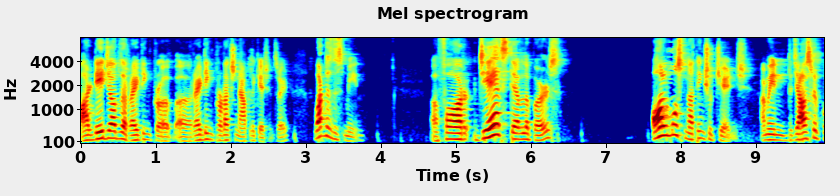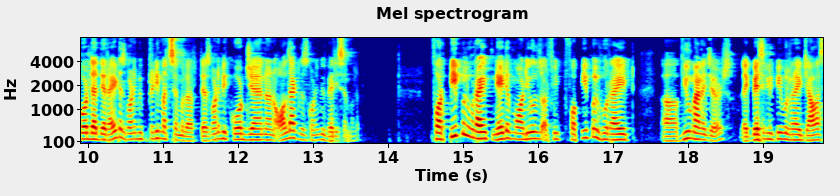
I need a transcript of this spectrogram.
our day jobs are writing, pro, uh, writing production applications, right? What does this mean? Uh, for JS developers, almost nothing should change. I mean, the JavaScript code that they write is going to be pretty much similar. There's going to be code gen and all that is going to be very similar. For people who write native modules or for people who write uh, view managers, like basically people who write Java,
